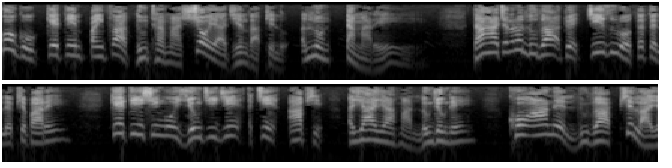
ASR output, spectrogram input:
ကိုယ့်ကိုကယ်တင်ပိုင်သသူထံမှလျှော့ရခြင်းသာဖြစ်လို့အလွန်တန်ပါတယ်ဒါဟာကျွန်တော်လူသားအတွက်ကျေးဇူးတော်တက်တက်လည်းဖြစ်ပါတယ်ကယ်တင်ရှင်ကိုယုံကြည်ခြင်းအကျင့်အားဖြင့်အရာရာမှလုံခြုံတယ်ခွန်အားနဲ့လူသားဖြစ်လာရ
